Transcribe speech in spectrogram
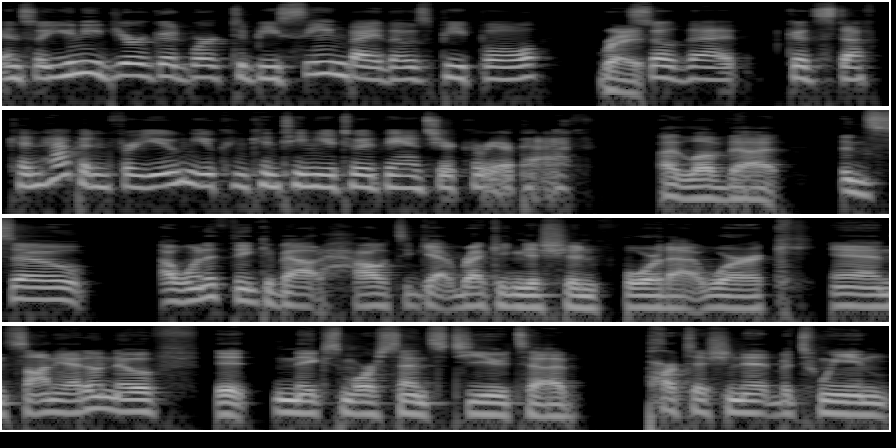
And so you need your good work to be seen by those people right. so that good stuff can happen for you and you can continue to advance your career path. I love that. And so I want to think about how to get recognition for that work. And Sonia, I don't know if it makes more sense to you to partition it between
